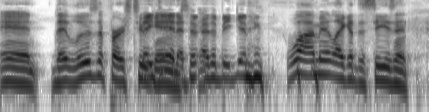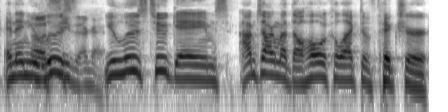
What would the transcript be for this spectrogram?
and they lose the first two They did games. at the, at the beginning. well, I mean like at the season, and then you Oh, lose okay. you lose two games. I'm talking about the whole collective picture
